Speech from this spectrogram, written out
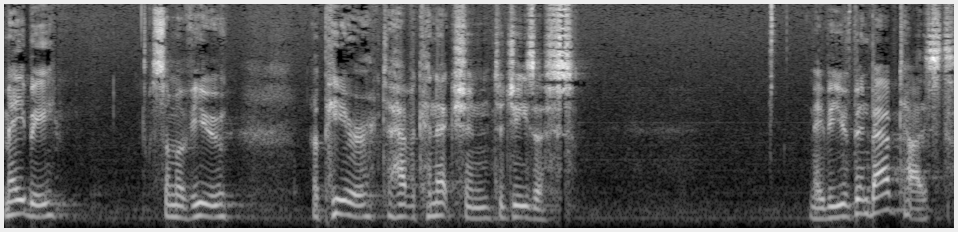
Maybe some of you appear to have a connection to Jesus. Maybe you've been baptized.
